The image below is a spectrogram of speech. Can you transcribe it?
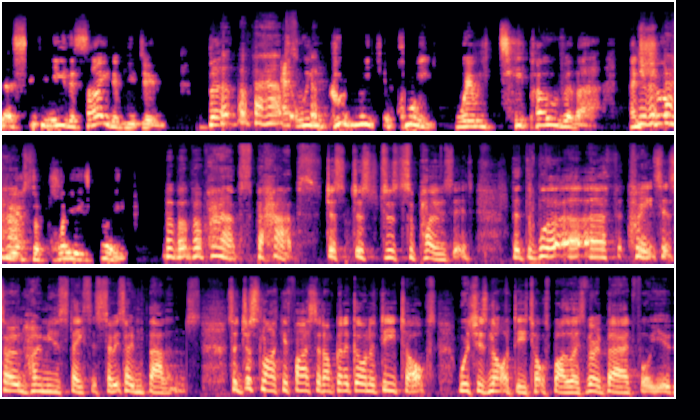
that are sitting either side of you do. But, but, but perhaps we could reach a point where we tip over that, and yeah, surely perhaps, we have to play it safe. But, but, but, perhaps, perhaps, just, just, just suppose it, that the uh, Earth creates its own homeostasis, so its own balance. So just like if I said I'm going to go on a detox, which is not a detox, by the way, it's very bad for you,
